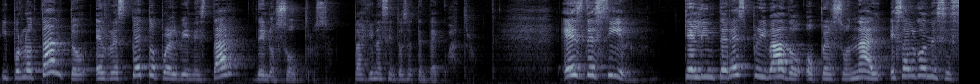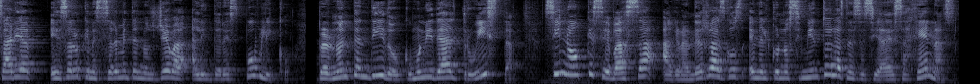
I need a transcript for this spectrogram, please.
y por lo tanto el respeto por el bienestar de los otros. Página 174. Es decir, que el interés privado o personal es algo necesario, es algo que necesariamente nos lleva al interés público, pero no entendido como una idea altruista, sino que se basa a grandes rasgos en el conocimiento de las necesidades ajenas,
